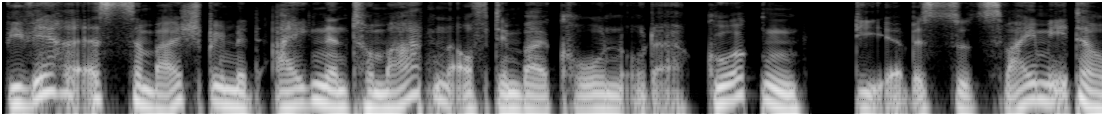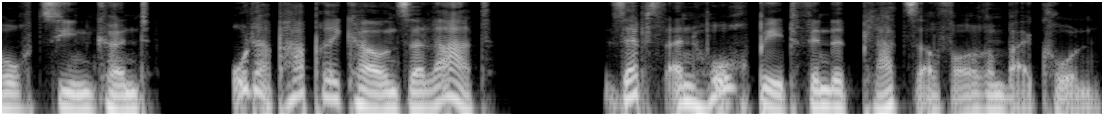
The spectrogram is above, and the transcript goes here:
Wie wäre es zum Beispiel mit eigenen Tomaten auf dem Balkon oder Gurken, die ihr bis zu zwei Meter hochziehen könnt, oder Paprika und Salat? Selbst ein Hochbeet findet Platz auf eurem Balkon.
